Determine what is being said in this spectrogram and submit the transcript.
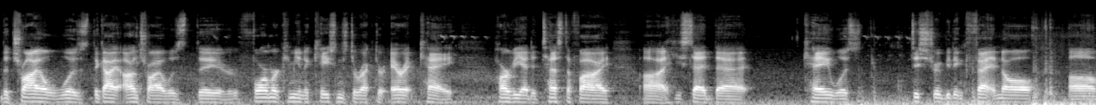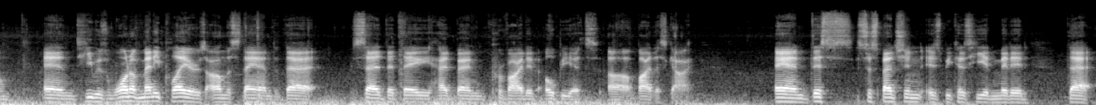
The trial was the guy on trial was their former communications director Eric Kay. Harvey had to testify. Uh, he said that Kay was distributing fentanyl, um, and he was one of many players on the stand that said that they had been provided opiates uh, by this guy. And this suspension is because he admitted that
